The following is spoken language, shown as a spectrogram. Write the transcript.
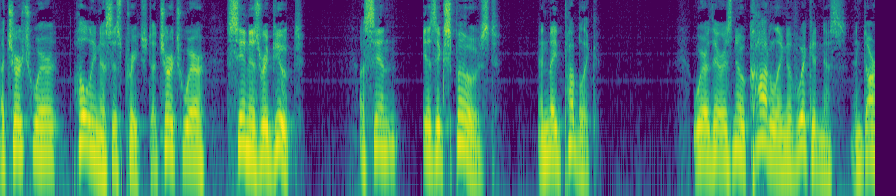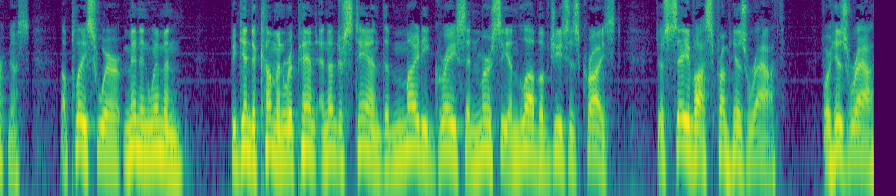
A church where holiness is preached, a church where sin is rebuked, a sin is exposed and made public, where there is no coddling of wickedness and darkness, a place where men and women begin to come and repent and understand the mighty grace and mercy and love of Jesus Christ to save us from his wrath, for his wrath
